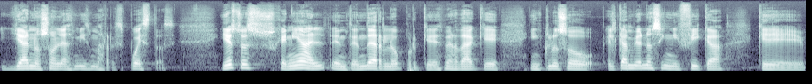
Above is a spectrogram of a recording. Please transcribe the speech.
ya no son las mismas respuestas. Y esto es genial entenderlo porque es verdad que incluso el cambio no significa que,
